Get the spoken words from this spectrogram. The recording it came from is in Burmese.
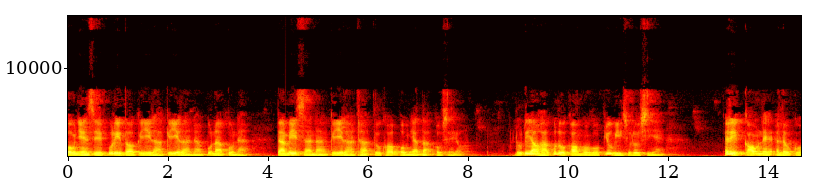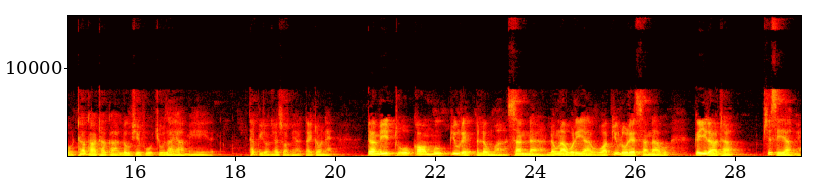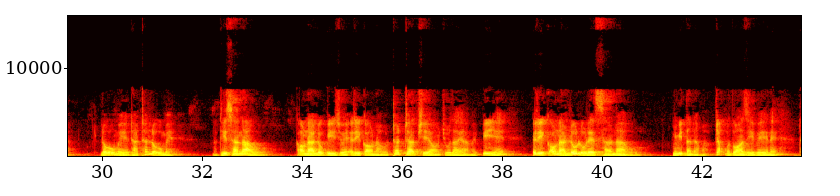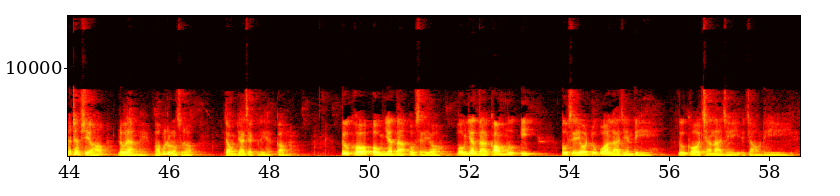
ပုံညင်စီပုရိသောကိယရာကိယရာနံပုဏ္ဏပုဏ္ဏတမိသန္တံကိယရာထဒုခောပုံညတဥစ္စေယောလူတယောက်ဟာကုလိုကောင်းမှုကို ပြုပြီဆိုလို့ရှိရင်အဲ့ဒီကောင်းတဲ့အလုပ်ကိုထပ်ခါထပ်ခါလှုပ်ဖြစ်ဖို့ကြိုးစားရမယ်တဲ့ထပ်ပြီးတော့မြတ်စွာဘုရားတိုက်တွန်းတယ်တမိထိုကောင်းမှုပြုတဲ့အလုံးမှာဆန္ဒလုံလဝရိယကိုဝါပြုလို့တဲ့ဆန္ဒကိုကိယရာထဖြစ်စေရမယ် လုံအောင်မယ်ဒါထပ်လုံအောင်မယ်ဒီဆန္ဒကိုကောင်းတာလုပ်ပြီးဆိုရင်အဲ့ဒီကောင်းတာကိုထပ်ထပ်ဖြစ်အောင်ကြိုးစားရမယ်ပြီးရင်အဲ့ဒီကောင်းတာလုပ်လို့တဲ့ဆန္ဒကိုမိမိတန်တာမှာပြတ်မသွားစေဘဲနဲ့ထပ်ထပ်ဖြစ်အောင်လုပ်ရမယ်ဘာဖြစ်လို့လဲဆိုတော့ကြောင်းပြချက်ကလေးကကောင်းတယ်သူခောပုံညတ္တဥစ္စေယောပုံညတ္တကောင်းမှုဤဥစ္စေယောတိုးပွားလာခြင်းသည်သူခောချမ်းသာခြင်းဤအကြောင်းတည်း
